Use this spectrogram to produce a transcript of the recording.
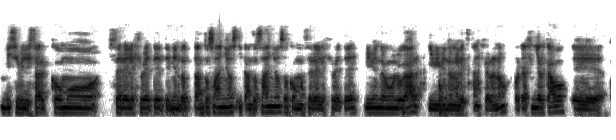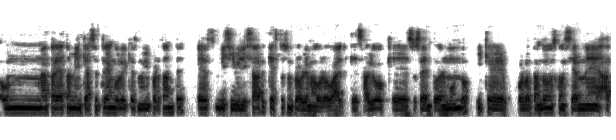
visibilizar cómo ser LGBT teniendo tantos años y tantos años o como ser LGBT viviendo en un lugar y viviendo en el extranjero, ¿no? Porque al fin y al cabo, eh, una tarea también que hace Triángulo y que es muy importante es visibilizar que esto es un problema global, que es algo que sucede en todo el mundo y que por lo tanto nos concierne a,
